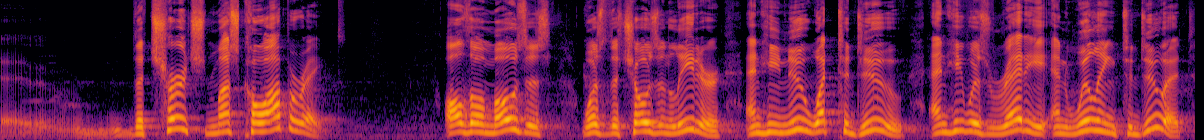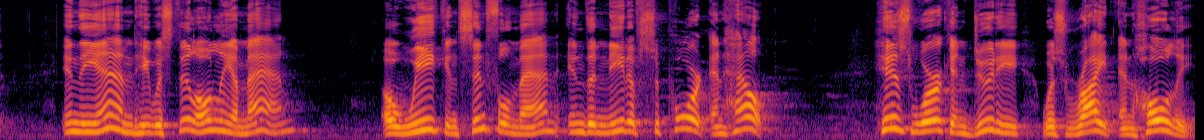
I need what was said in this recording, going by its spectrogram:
Uh, the church must cooperate. Although Moses was the chosen leader and he knew what to do and he was ready and willing to do it, in the end, he was still only a man, a weak and sinful man in the need of support and help. His work and duty was right and holy,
